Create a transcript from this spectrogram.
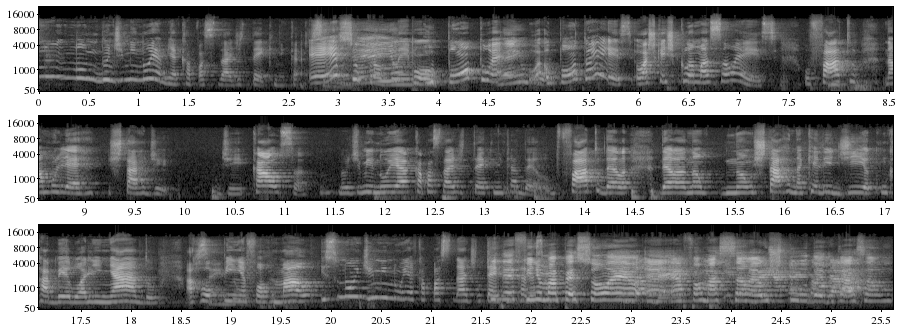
não, não- não diminui a minha capacidade técnica. É esse o um problema. o ponto é um o, pouco. o ponto é esse. Eu acho que a exclamação é esse. O fato da mulher estar de, de calça não diminui a capacidade técnica dela. O fato dela, dela não, não estar naquele dia com o cabelo alinhado, a roupinha formal, isso não diminui a capacidade O que técnica. define dessa uma pessoa é, também- é- é a formação, é o estudo, a da- educação.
